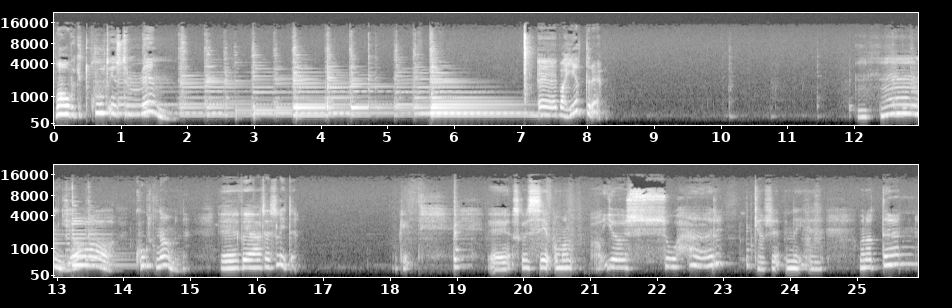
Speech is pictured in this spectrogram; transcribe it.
Wow, vilket coolt instrument! Eh, vad heter det? Mm, ja. Coolt namn. Eh, får jag testa lite? Okej. Eh, ska vi se om man gör så här. Kanske. Nej. Eh, man har den.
